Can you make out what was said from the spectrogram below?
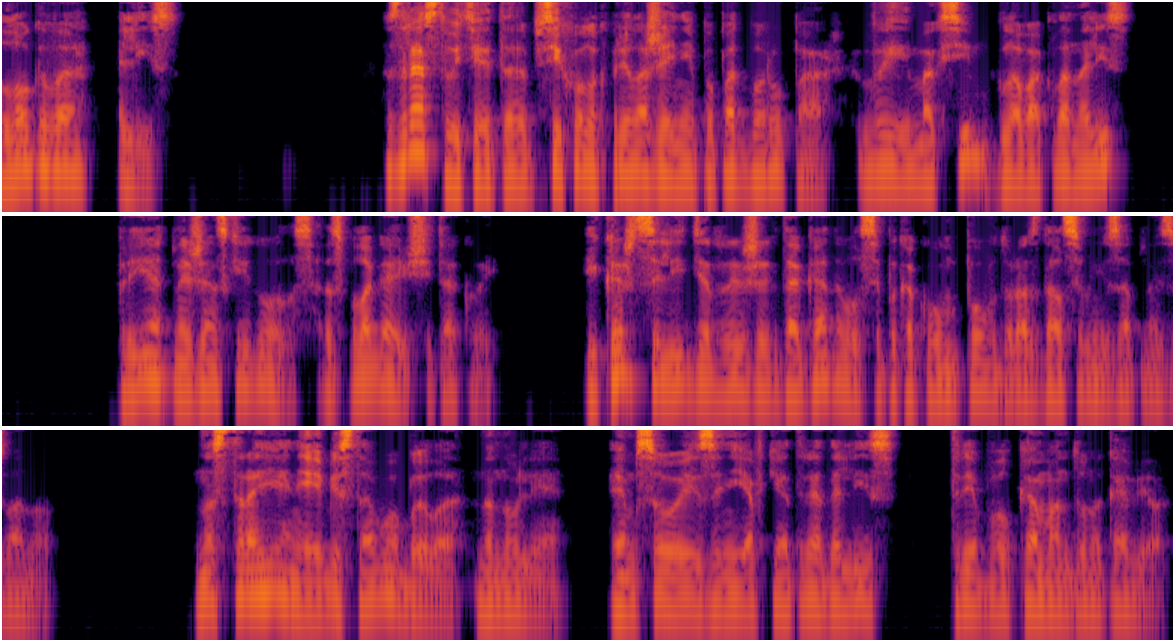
Логово Лис. Здравствуйте, это психолог приложения по подбору пар. Вы Максим, глава клана Лис? Приятный женский голос, располагающий такой. И, кажется, лидер рыжих догадывался, по какому поводу раздался внезапный звонок. Настроение без того было на нуле. МСО из-за неявки отряда «Лис» требовал команду на ковер.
